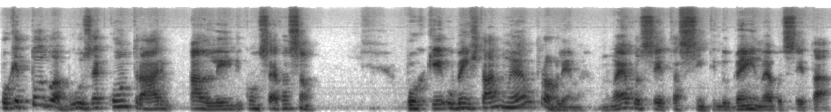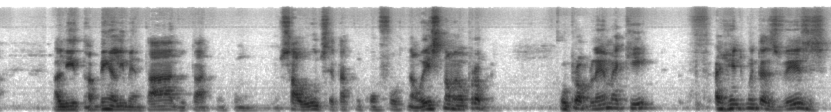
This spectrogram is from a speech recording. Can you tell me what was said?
Porque todo abuso é contrário à lei de conservação. Porque o bem-estar não é um problema. Não é você estar tá se sentindo bem, não é você estar tá ali, estar tá bem alimentado, estar tá com, com saúde, você está com conforto. Não, esse não é o problema. O problema é que a gente muitas vezes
